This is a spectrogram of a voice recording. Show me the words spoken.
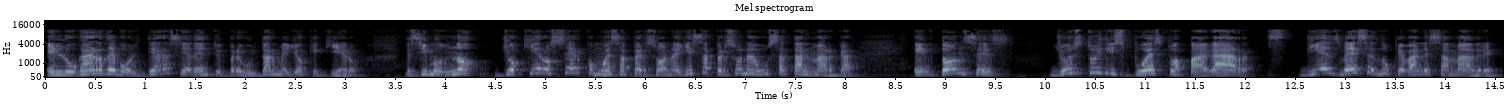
En lugar de voltear hacia adentro y preguntarme yo qué quiero, decimos, no, yo quiero ser como esa persona y esa persona usa tal marca entonces yo estoy dispuesto a pagar 10 veces lo que vale esa madre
